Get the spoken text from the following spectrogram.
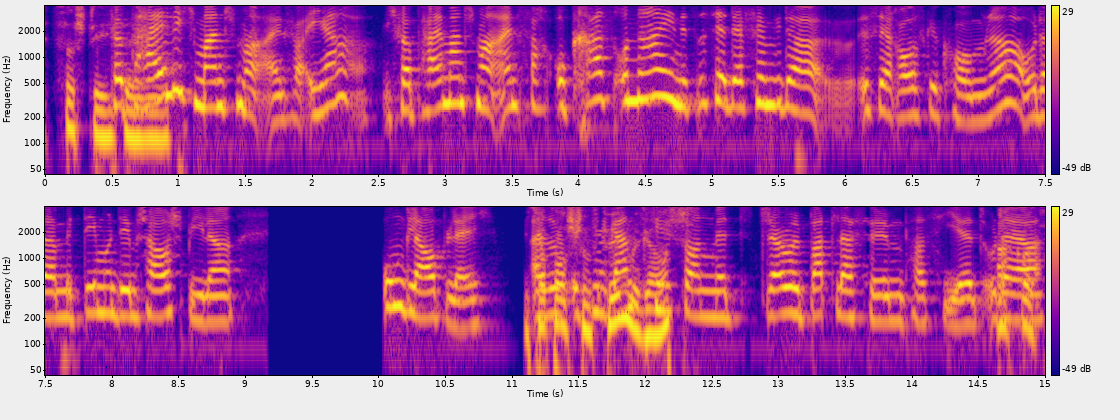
das verstehe ich verpeile ich manchmal einfach, ja. Ich verpeile manchmal einfach, oh krass, oh nein, jetzt ist ja der Film wieder, ist ja rausgekommen, ne? Oder mit dem und dem Schauspieler. Unglaublich. Ich also auch schon ist mir Filme ganz viel gehabt. schon mit Gerald Butler-Filmen passiert. Ach Oder.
